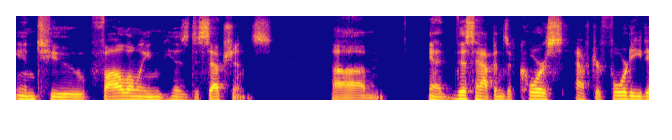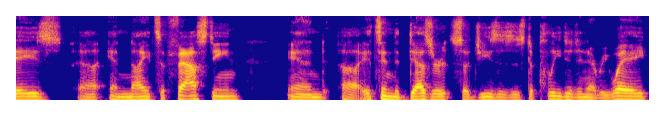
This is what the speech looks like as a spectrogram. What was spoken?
into following his deceptions. Um, and this happens, of course, after 40 days uh, and nights of fasting, and uh, it's in the desert, so Jesus is depleted in every way,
